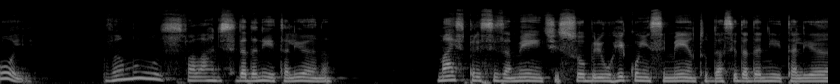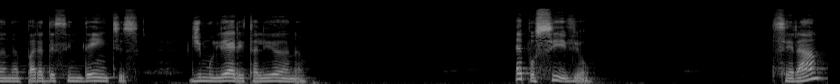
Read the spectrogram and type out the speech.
Oi, vamos falar de cidadania italiana? Mais precisamente sobre o reconhecimento da cidadania italiana para descendentes de mulher italiana? É possível? Será?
